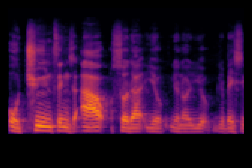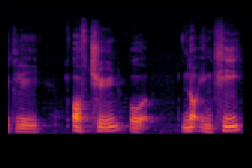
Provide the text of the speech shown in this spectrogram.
or tune things out so that you're, you know, you're, you're basically off tune or not in key.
